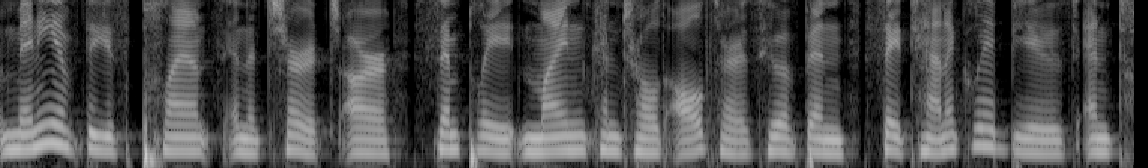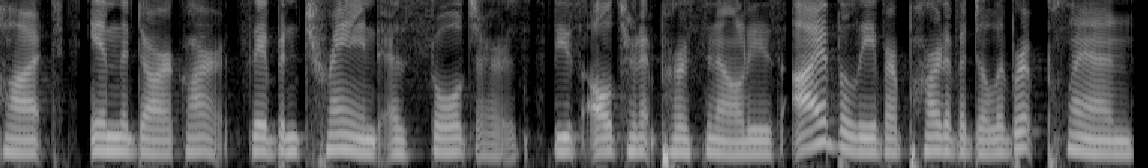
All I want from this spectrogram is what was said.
Many of these plants in the church are simply mind controlled altars who have been satanically abused and taught in the dark arts. They've been trained as soldiers. These alternate personalities, I believe, are part of a deliberate plan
